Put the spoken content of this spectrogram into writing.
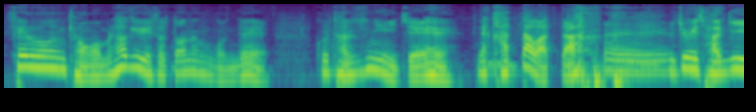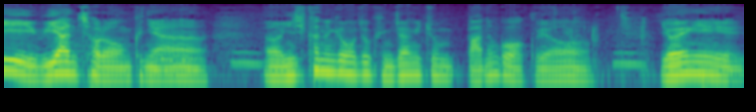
새로운 경험을 하기 위해서 떠나는 건데 그걸 단순히 이제 그냥 갔다 왔다 네. 일종의 자기 위안처럼 그냥 어, 인식하는 경우도 굉장히 좀 많은 것 같고요. 여행이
